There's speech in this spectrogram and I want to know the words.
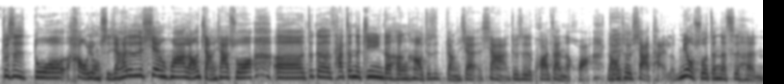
就是多耗用时间，他就是献花，然后讲一下说，呃，这个他真的经营的很好，就是讲一下下就是夸赞的话，然后就下台了，没有说真的是很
